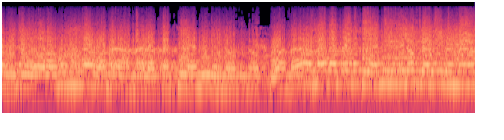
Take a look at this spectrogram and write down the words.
أجورهن وما ملكت يمينك وما ملكت يمينك مما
